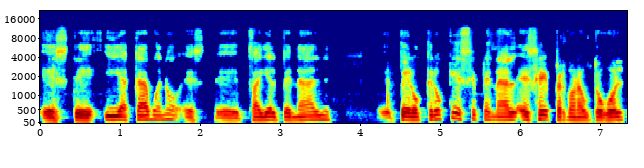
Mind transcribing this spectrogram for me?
Este, y acá, bueno, este, falla el penal, eh, pero creo que ese penal, ese, perdón, autogol,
